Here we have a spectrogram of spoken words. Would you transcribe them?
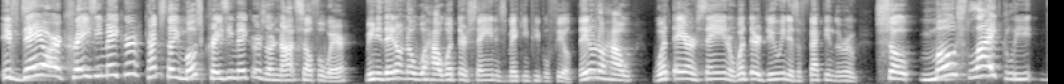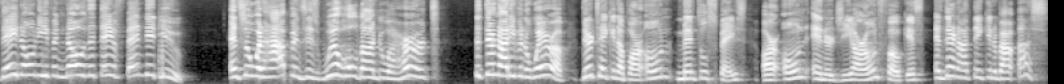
If they are a crazy maker, can I just tell you, most crazy makers are not self aware, meaning they don't know how what they're saying is making people feel. They don't know how what they are saying or what they're doing is affecting the room. So, most likely, they don't even know that they offended you. And so, what happens is we'll hold on to a hurt that they're not even aware of. They're taking up our own mental space, our own energy, our own focus, and they're not thinking about us.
